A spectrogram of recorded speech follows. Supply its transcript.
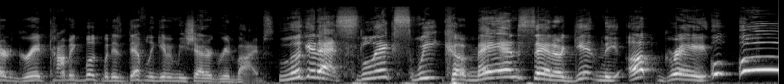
Shattered Grid comic book, but it's definitely giving me Shattered Grid vibes. Look at that slick, sweet command center getting the upgrade. Ooh, ooh!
